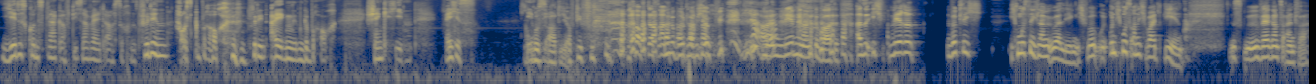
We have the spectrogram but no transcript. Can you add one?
jedes Kunstwerk auf dieser Welt aussuchen. Für den Hausgebrauch, für den eigenen Gebrauch schenke ich Ihnen. Welches Großartig. Auf, die, auf das Angebot habe ich irgendwie ja, mein Leben lang gewartet. Also ich wäre wirklich, ich muss nicht lange überlegen. Ich will, und ich muss auch nicht weit gehen. Es wäre ganz einfach.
